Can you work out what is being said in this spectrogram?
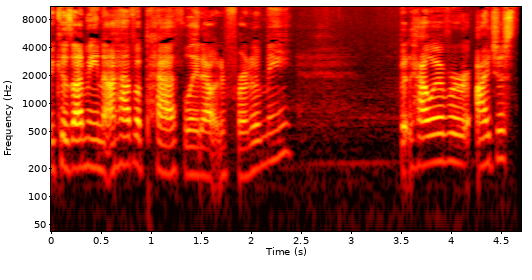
Because I mean, I have a path laid out in front of me but however, I just,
